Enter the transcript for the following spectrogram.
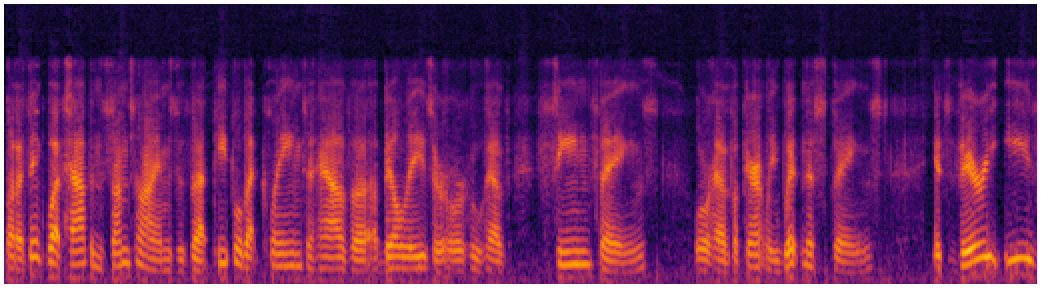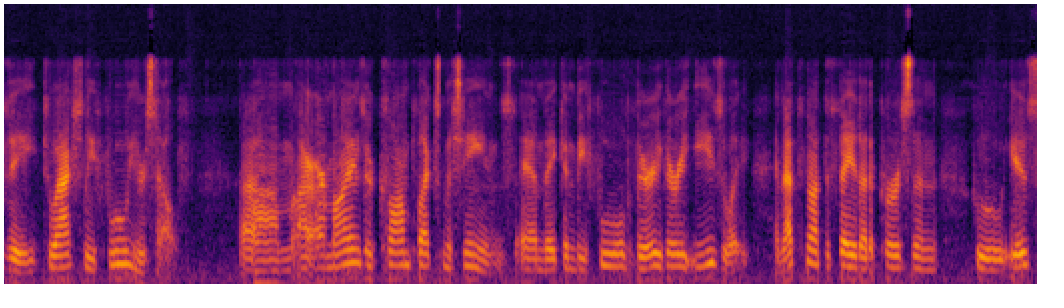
but I think what happens sometimes is that people that claim to have uh, abilities or, or who have seen things or have apparently witnessed things, it's very easy to actually fool yourself. Um, our, our minds are complex machines, and they can be fooled very, very easily. And that's not to say that a person who is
